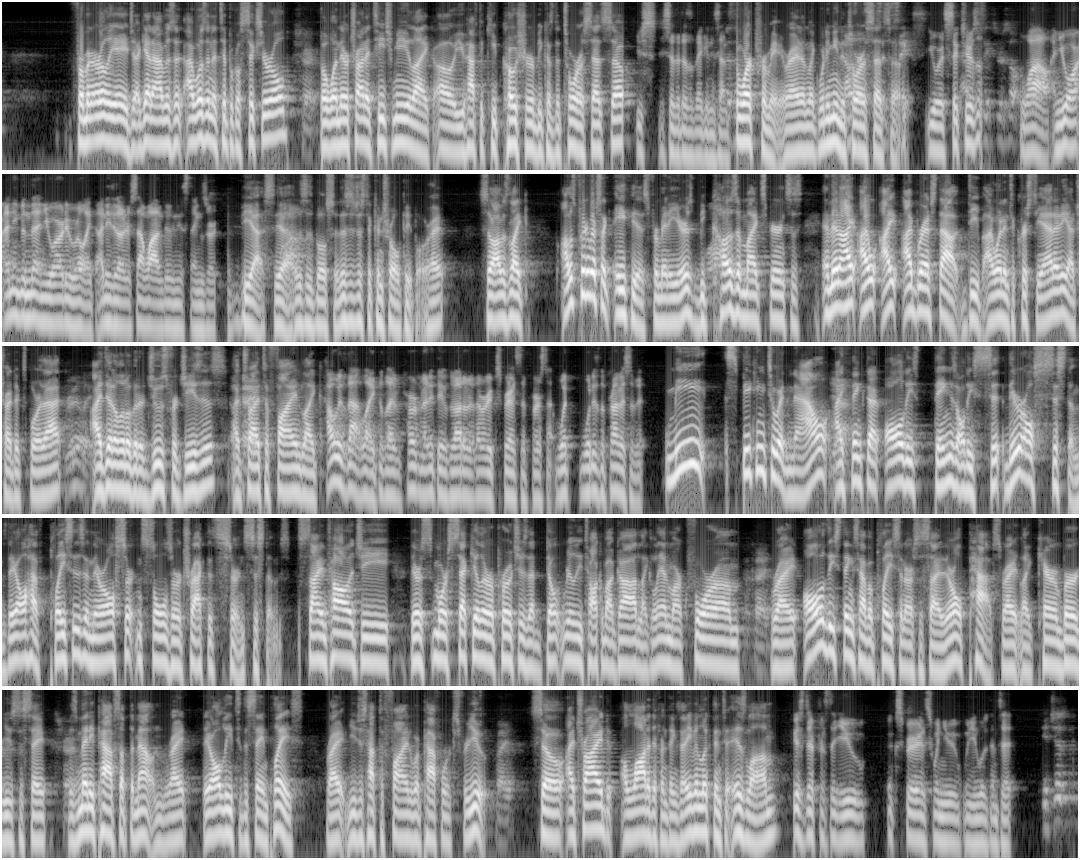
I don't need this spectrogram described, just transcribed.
from an early age, again, I was a, I wasn't a typical six year old. But when they were trying to teach me like, oh, you have to keep kosher because the Torah says so. You, you said that doesn't make any sense. It doesn't work for me, right? I'm like, what do you mean the Torah says so? You were six years, six years old. Wow, and you are, and even then, you already were like, I need to understand why I'm doing these things. Or BS, yeah, wow. this is bullshit. This is just to control people, right? So I was like, I was pretty much like atheist for many years because wow. of my experiences and then I, I, I branched out deep. I went into Christianity. I tried to explore that. Really? I did a little bit of Jews for Jesus. Okay. I tried to find like. How is that like? Because I've heard many things about it. I've never experienced it first. What, what is the premise of it? Me speaking to it now, yeah. I think that all these things, all these, they're all systems. They all have places and they're all certain souls are attracted to certain systems. Scientology, there's more secular approaches that don't really talk about God, like Landmark Forum right? All of these things have a place in our society. They're all paths, right? Like Karen Berg used to say, sure. there's many paths up the mountain, right? They all lead to the same place, right? You just have to find what path works for you. Right. So I tried a lot of different things. I even looked into Islam. Biggest difference that you experienced when you when you looked into it?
